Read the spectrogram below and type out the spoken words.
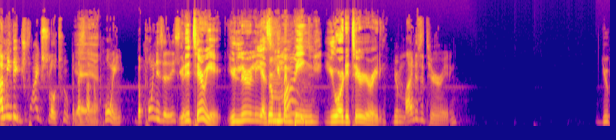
I mean, they drive slow too, but that's Yeah, not yeah. the point. The point is that they You deteriorate. You literally, as Your a human mind. being, you are deteriorating. your mind is deteriorating. You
